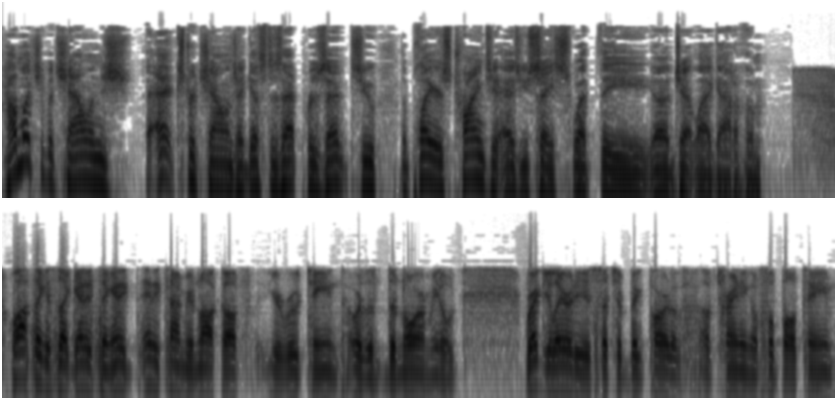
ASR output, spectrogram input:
how much of a challenge, extra challenge, I guess, does that present to the players trying to, as you say, sweat the uh, jet lag out of them? Well, I think it's like anything. Any anytime you're knocked off your routine or the the norm, you know, regularity is such a big part of of training a football team.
